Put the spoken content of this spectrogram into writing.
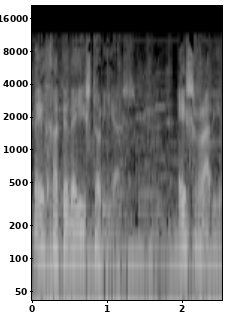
Déjate de historias. Es radio.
